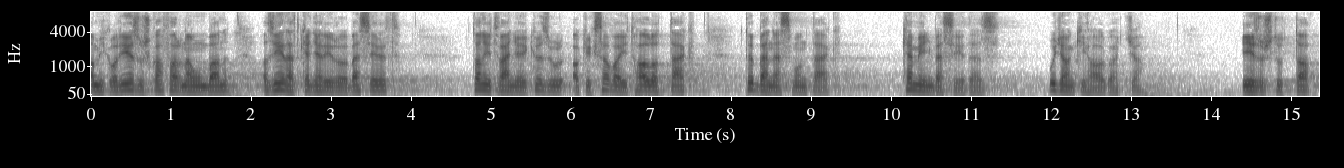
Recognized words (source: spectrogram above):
amikor Jézus Kafarnaumban az élet kenyeréről beszélt, tanítványai közül, akik szavait hallották, többen ezt mondták, kemény beszéd ez, ugyan kihallgatja. Jézus tudta,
